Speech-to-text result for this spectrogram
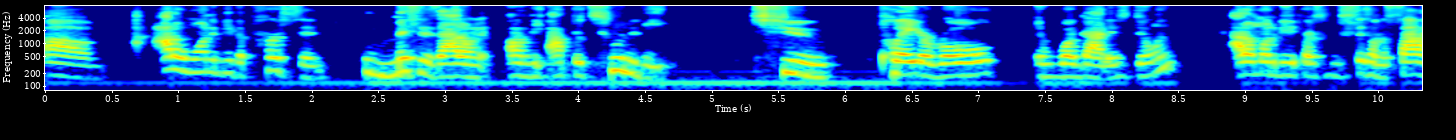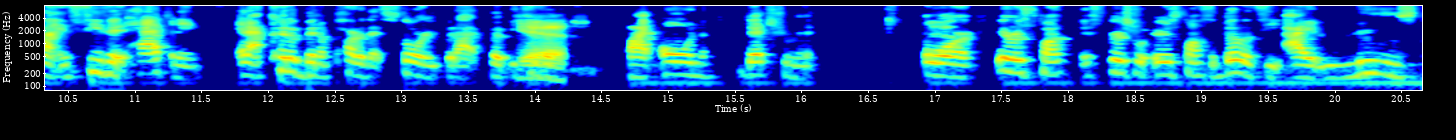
um, I don't want to be the person who misses out on on the opportunity to play a role in what God is doing. I don't want to be the person who sits on the sideline and sees it happening, and I could have been a part of that story, but I but because yeah. of my own detriment or irrespons- spiritual irresponsibility, I lose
